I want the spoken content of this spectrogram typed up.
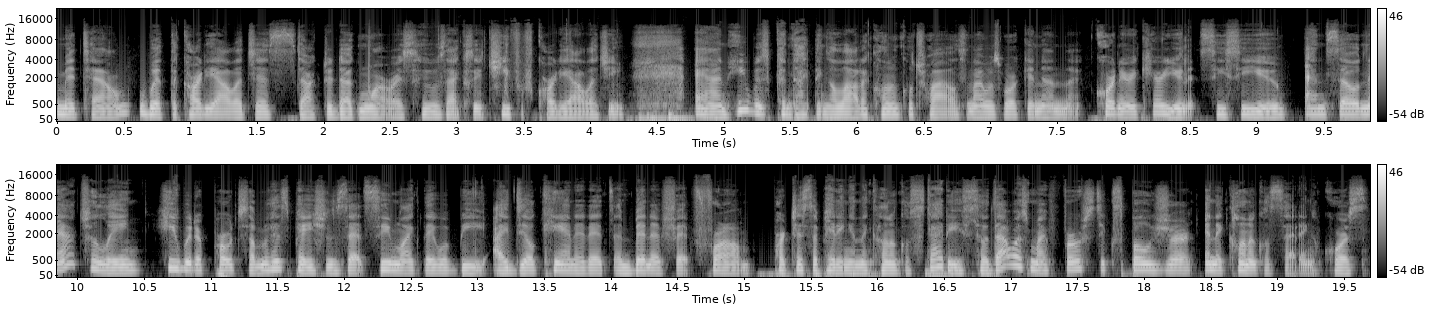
Midtown with the cardiologist, Dr. Doug Morris, who was actually chief of cardiology. And he was conducting a lot of clinical trials, and I was working in the coronary care unit, CCU. And so naturally, he would approach some of his patients that seemed like they would be ideal candidates and benefit from participating in the clinical studies. So that was my first exposure in a clinical setting. Of course,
